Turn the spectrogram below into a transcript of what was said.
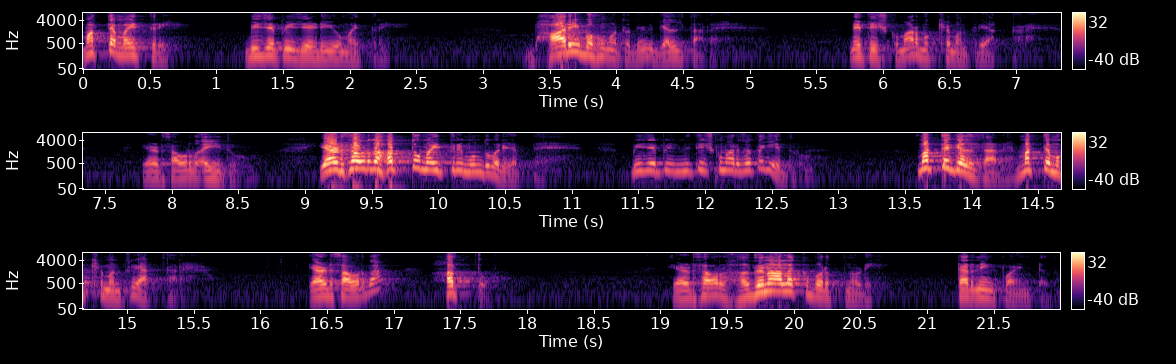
ಮತ್ತೆ ಮೈತ್ರಿ B J P J D U ಮೈತ್ರಿ. ಭಾರಿ ಬಹುಮತದಿಂದ ಗೆಲ್ತಾರೆ. ನಿತೀಶ್ ಕುಮಾರ್ ಮುಖ್ಯಮಂತ್ರಿ ಆಗ್ತಾರೆ. ಎರಡು ಸಾವಿರದ ಐದು, ಎರಡು ಸಾವಿರದ ಹತ್ತು ಮೈತ್ರಿ ಮುಂದುವರಿಯುತ್ತೆ. B J P Nitish Kumar ಜೊತೆಗೆ ಇದ್ದರು ಮತ್ತೆ ಗೆಲ್ತಾರೆ, ಮತ್ತೆ ಮುಖ್ಯಮಂತ್ರಿ ಆಗ್ತಾರೆ. ಎರಡು ಸಾವಿರದ ಹತ್ತು, ಎರಡು ಸಾವಿರದ ಹದಿನಾಲ್ಕು ಬರುತ್ತೆ ನೋಡಿ ಟರ್ನಿಂಗ್ ಪಾಯಿಂಟ್ ಅದು.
